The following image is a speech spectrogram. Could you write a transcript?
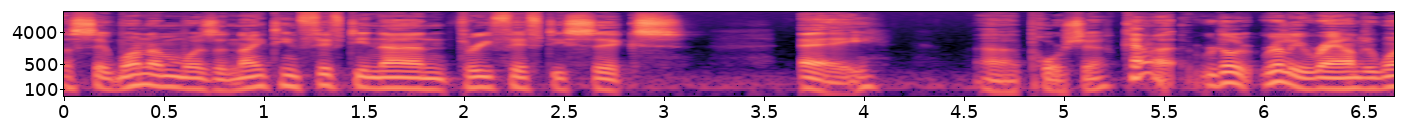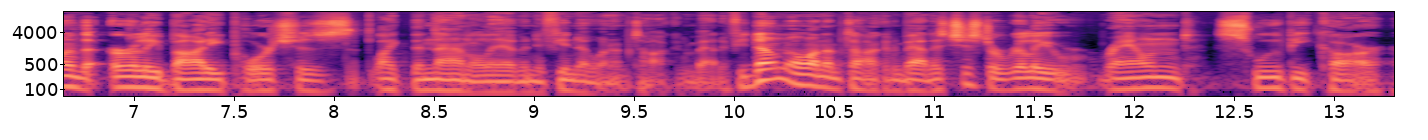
let's say one of them was a 1959 356A. Uh, Porsche, kind of really, really rounded, one of the early body Porsches, like the 911, if you know what I'm talking about. If you don't know what I'm talking about, it's just a really round, swoopy car.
